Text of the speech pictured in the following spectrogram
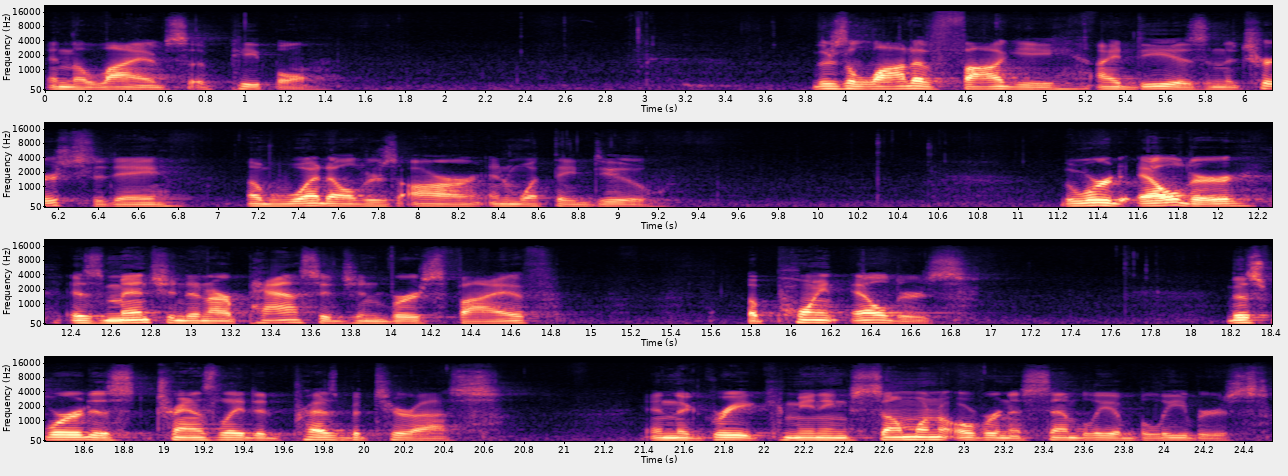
in the lives of people. There's a lot of foggy ideas in the church today of what elders are and what they do. The word elder is mentioned in our passage in verse 5 appoint elders. This word is translated presbyteros in the Greek, meaning someone over an assembly of believers.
